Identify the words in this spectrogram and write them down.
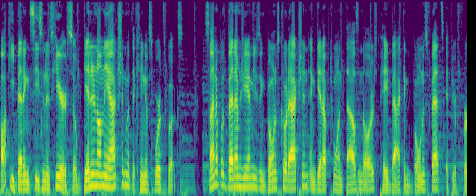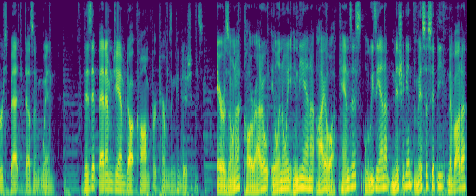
Hockey betting season is here, so get in on the action with the king of sportsbooks. Sign up with BetMGM using bonus code ACTION and get up to $1,000 paid back in bonus bets if your first bet doesn't win. Visit betmgm.com for terms and conditions. Arizona, Colorado, Illinois, Indiana, Iowa, Kansas, Louisiana, Michigan, Mississippi, Nevada,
